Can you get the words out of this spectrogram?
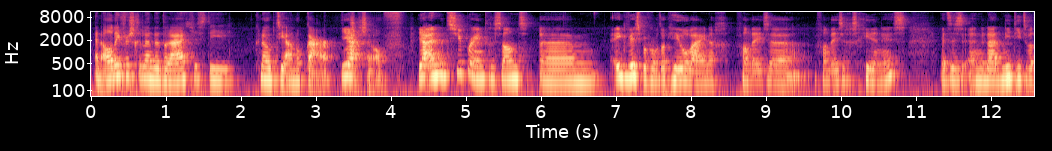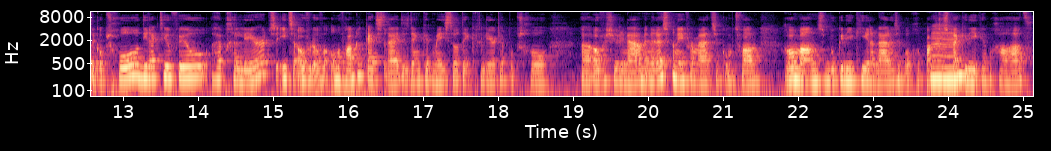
En al die verschillende draadjes, die knoopt hij aan elkaar voor Ja. zichzelf. Ja, en het is super interessant. Ehm, ik wist bijvoorbeeld ook heel weinig van deze, van deze geschiedenis. Het is inderdaad niet iets wat ik op school direct heel veel heb geleerd. Iets over de onafhankelijkheidsstrijd is denk ik het meeste wat ik geleerd heb op school eh, over Suriname. En de rest van de informatie komt van romans, boeken die ik hier en daar eens heb opgepakt, Mhm. gesprekken die ik heb gehad.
